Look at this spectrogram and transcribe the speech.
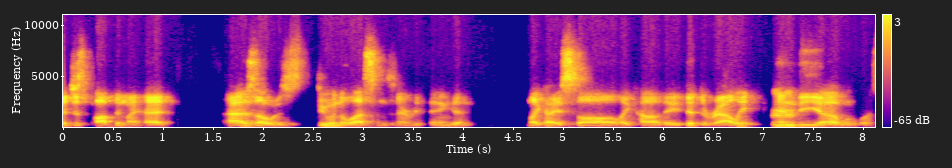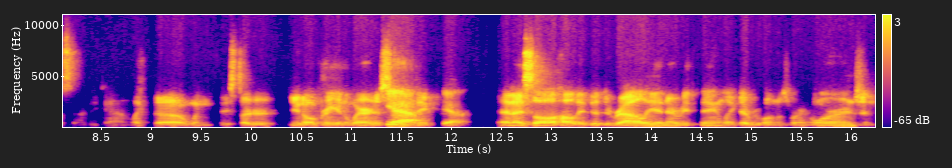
it just popped in my head as I was doing the lessons and everything, and like I saw like how they did the rally and the uh, what was that again? Like the when they started, you know, bringing awareness. and Yeah. everything. Yeah. And I saw how they did the rally and everything. Like everyone was wearing orange, and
